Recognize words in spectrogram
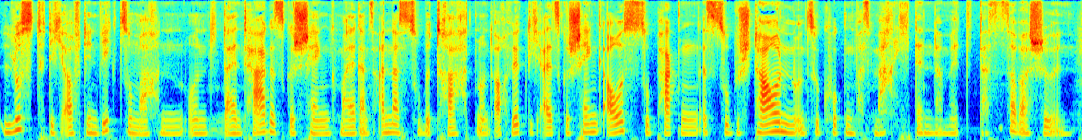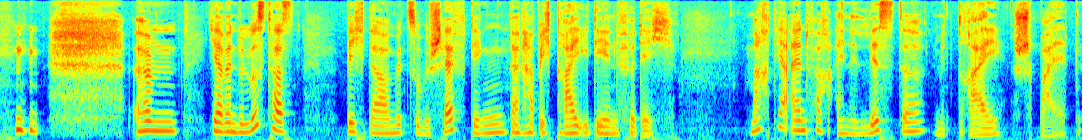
Lust, dich auf den Weg zu machen und dein Tagesgeschenk mal ganz anders zu betrachten und auch wirklich als Geschenk auszupacken, es zu bestaunen und zu gucken, was mache ich denn damit? Das ist aber schön. ähm, ja, wenn du Lust hast, dich damit zu beschäftigen, dann habe ich drei Ideen für dich. Mach dir einfach eine Liste mit drei Spalten.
